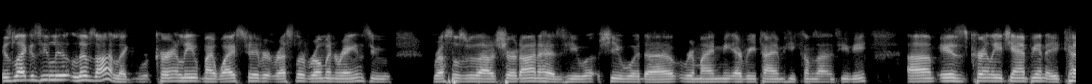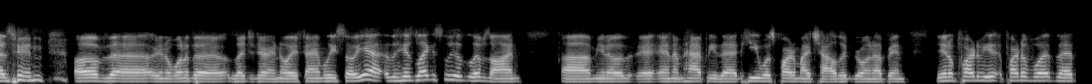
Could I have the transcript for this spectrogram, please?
his legacy li- lives on. Like currently, my wife's favorite wrestler, Roman Reigns, who wrestles without a shirt on, as he she would uh, remind me every time he comes on TV, um, is currently a champion, a cousin of the you know one of the legendary Anoa'i family. So yeah, his legacy li- lives on. Um, you know, and I'm happy that he was part of my childhood growing up, and you know, part of me, part of what that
